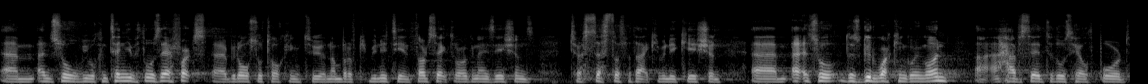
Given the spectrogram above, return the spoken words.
Um, and so we will continue with those efforts. Uh, we're also talking to a number of community and third sector organisations to assist us with that communication. Um, and so there's good working going on. I have said to those health board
